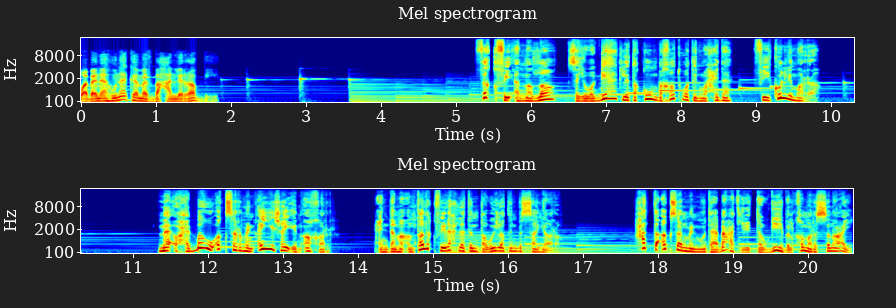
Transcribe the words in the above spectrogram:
وبنى هناك مذبحا للرب. ثق في أن الله سيوجهك لتقوم بخطوة واحدة في كل مرة. ما أحبه أكثر من أي شيء آخر عندما أنطلق في رحلة طويلة بالسيارة، حتى أكثر من متابعتي للتوجيه بالقمر الصناعي،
